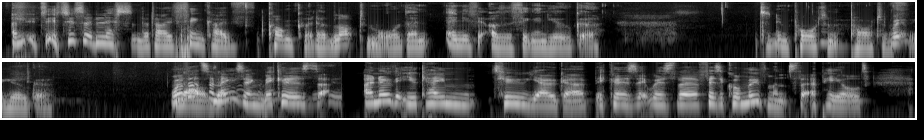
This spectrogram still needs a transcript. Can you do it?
And it, it is a lesson that I think I've conquered a lot more than any other thing in yoga. It's an important mm. part of Wait, yoga. Well, now, that's amazing because I know that you came to yoga because it was the physical movements that appealed.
